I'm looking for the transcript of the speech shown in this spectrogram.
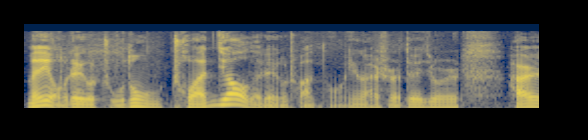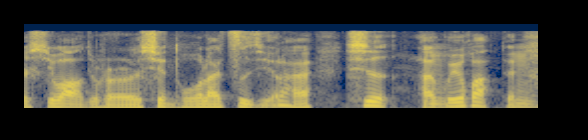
没有这个主动传教的这个传统，应该是对，就是还是希望就是信徒来自己来信来规划，对。嗯。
